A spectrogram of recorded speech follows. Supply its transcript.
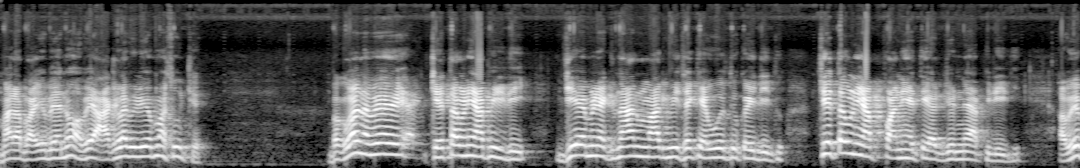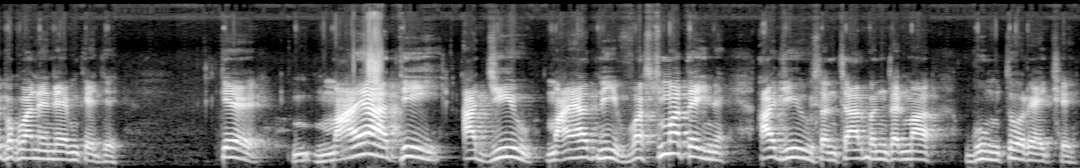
મારા ભાઈઓ બહેનો, હવે આગલા વિડીયોમાં શું છે? ભગવાન હવે ચેતવણી આપી દીધી. જે એમણે જ્ઞાન માર્ગ વિશે કહેવું હતું કહી દીધું. ચેતવણી આપવાની હતી અર્જુનને આપી દીધી. હવે ભગવાન એને એમ કહે છે કે માયાથી આ જીવ, માયાની વશમાં થઈને આ જીવ સંસાર બંધનમાં ઘૂમતો રહે છે.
